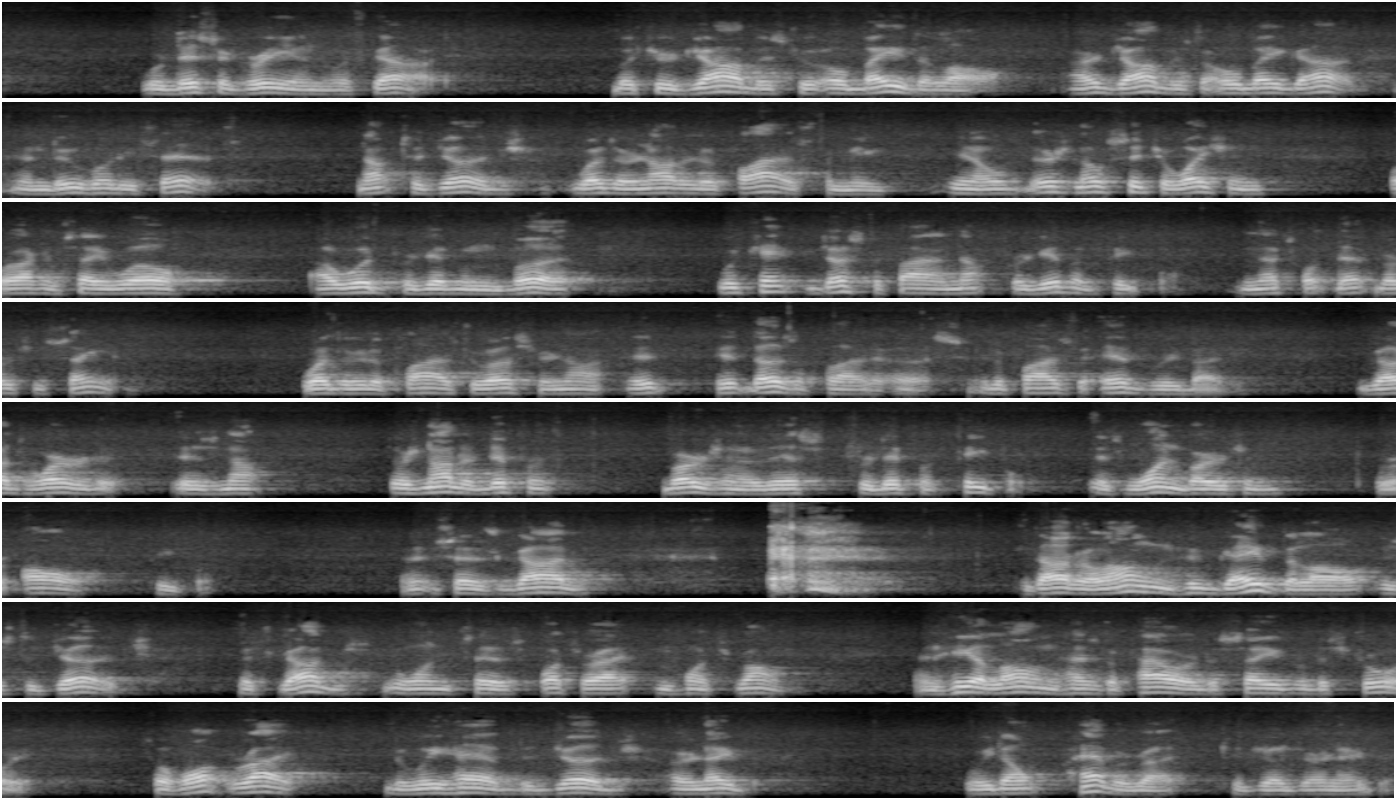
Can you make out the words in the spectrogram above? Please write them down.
We're disagreeing with God. But your job is to obey the law. Our job is to obey God and do what He says, not to judge whether or not it applies to me. You know, there's no situation where I can say, well, I would forgive them, but we can't justify not forgiving people. And that's what that verse is saying. Whether it applies to us or not, it, it does apply to us. It applies to everybody. God's word is not, there's not a different version of this for different people. It's one version for all people. And it says, God, God alone who gave the law is the judge. It's God the one who says what's right and what's wrong. And He alone has the power to save or destroy. So, what right do we have to judge our neighbor? We don't have a right to judge our neighbor.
